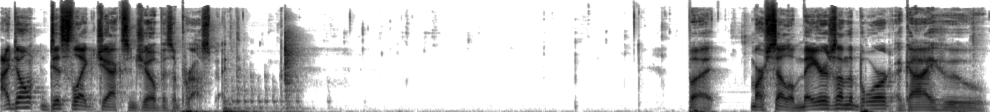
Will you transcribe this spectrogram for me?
I don't dislike Jackson Jobe as a prospect. But Marcelo Mayer's on the board, a guy who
